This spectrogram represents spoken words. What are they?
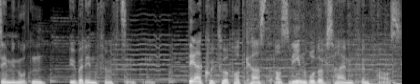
15 Minuten über den 15. Der Kulturpodcast aus Wien Rudolfsheim 5 Haus.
